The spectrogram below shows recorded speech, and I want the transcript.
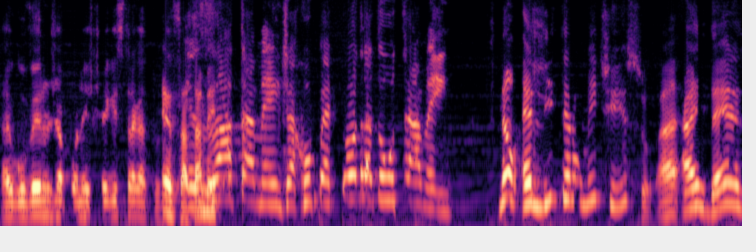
Aí o governo japonês chega e estraga tudo. Exatamente. Exatamente, a culpa é toda do Ultraman. Não, é literalmente isso. A, a ideia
